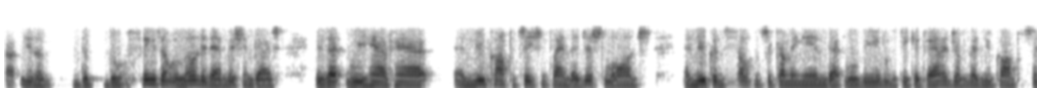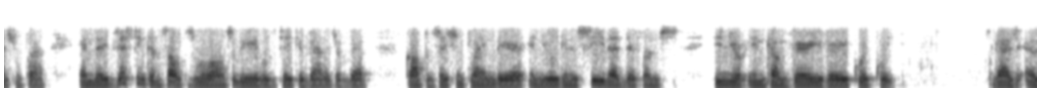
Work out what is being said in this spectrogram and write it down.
uh, you know, the, the things that we learned at Ambition, guys, is that we have had a new compensation plan that just launched, and new consultants are coming in that will be able to take advantage of that new compensation plan, and the existing consultants will also be able to take advantage of that compensation plan there, and you're going to see that difference in your income very, very quickly. Guys, as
